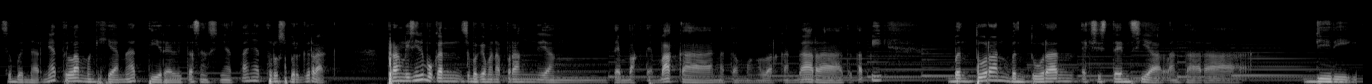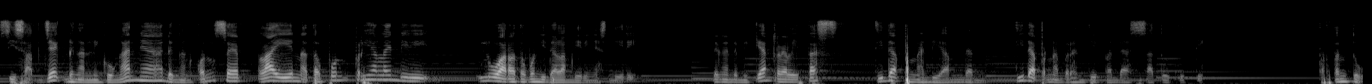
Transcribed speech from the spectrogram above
sebenarnya telah mengkhianati realitas yang senyatanya terus bergerak. Perang di sini bukan sebagaimana perang yang tembak-tembakan atau mengeluarkan darah, tetapi benturan-benturan eksistensial antara diri si subjek dengan lingkungannya, dengan konsep lain ataupun pria lain di luar ataupun di dalam dirinya sendiri. Dengan demikian realitas tidak pernah diam dan tidak pernah berhenti pada satu titik tertentu.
